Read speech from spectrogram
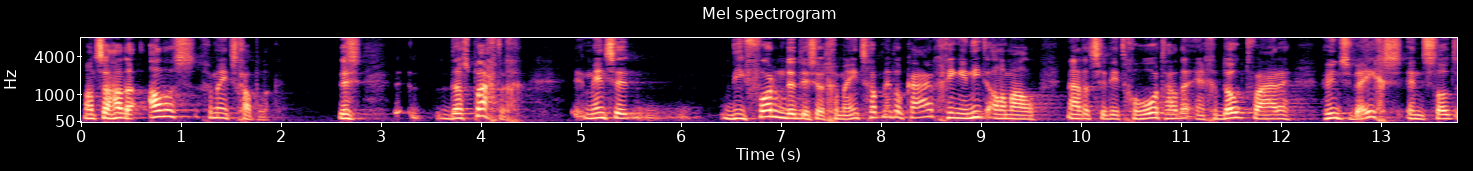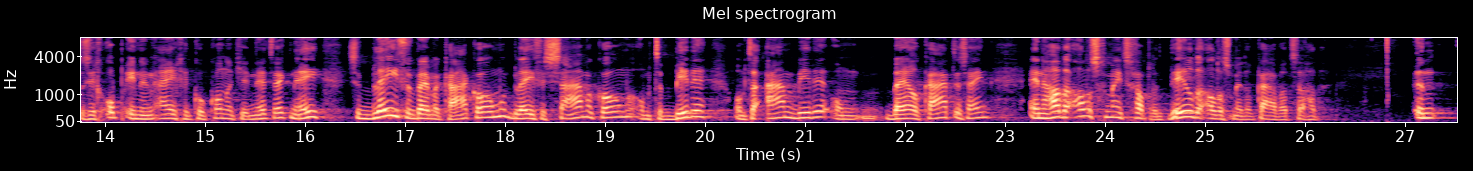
Want ze hadden alles gemeenschappelijk. Dus dat is prachtig. Mensen die vormden dus een gemeenschap met elkaar, gingen niet allemaal nadat ze dit gehoord hadden en gedoopt waren, huns weegs en sloten zich op in hun eigen kokonnetje netwerk. Nee, ze bleven bij elkaar komen, bleven samenkomen om te bidden, om te aanbidden, om bij elkaar te zijn en hadden alles gemeenschappelijk, deelden alles met elkaar wat ze hadden. Een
